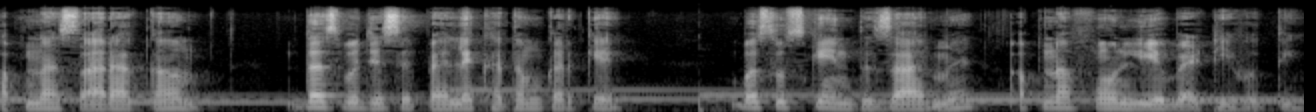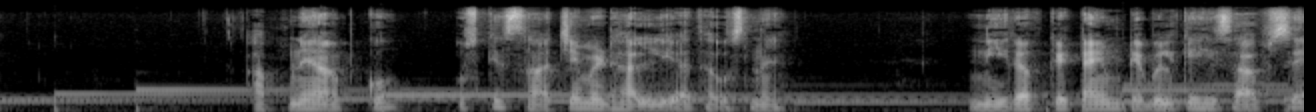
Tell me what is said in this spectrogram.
अपना सारा काम दस बजे से पहले खत्म करके बस उसके इंतज़ार में अपना फ़ोन लिए बैठी होती। अपने आप को उसके सांचे में ढाल लिया था उसने। नीरव के टाइम टेबल के हिसाब से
